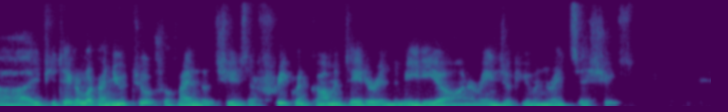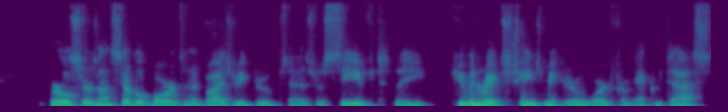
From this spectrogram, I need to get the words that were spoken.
Uh, if you take a look on YouTube, you'll find that she is a frequent commentator in the media on a range of human rights issues. Pearl serves on several boards and advisory groups and has received the Human Rights Changemaker Award from Equitas.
